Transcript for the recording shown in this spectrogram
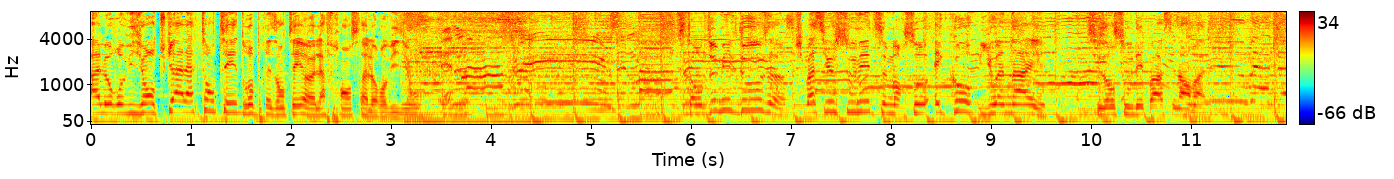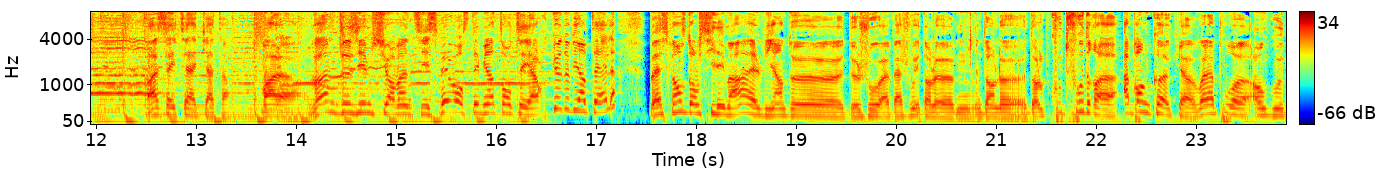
à l'Eurovision. En tout cas, elle a tenté de représenter la France à l'Eurovision. C'était en 2012. Je sais pas si vous vous souvenez de ce morceau Echo, You and I. Si vous en souvenez pas, c'est normal. Ouais, ça a été à Kata. Voilà, 22e sur 26. Mais bon, c'était bien tenté. Alors que devient-elle? Bah, Elle se lance dans le cinéma. Elle vient de, de jouer, elle va jouer dans le dans le dans le coup de foudre euh, à Bangkok. Voilà pour euh, Angoon.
